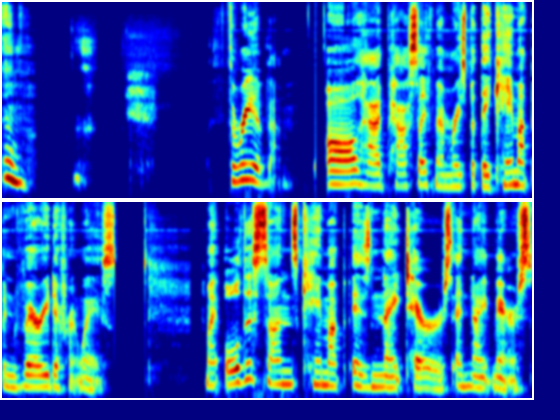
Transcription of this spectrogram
Um, three of them all had past life memories, but they came up in very different ways. My oldest son's came up as night terrors and nightmares,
